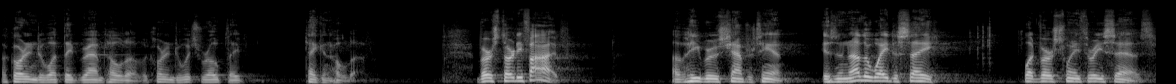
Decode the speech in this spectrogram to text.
according to what they've grabbed hold of, according to which rope they've taken hold of. Verse 35 of Hebrews chapter 10 is another way to say what verse 23 says.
